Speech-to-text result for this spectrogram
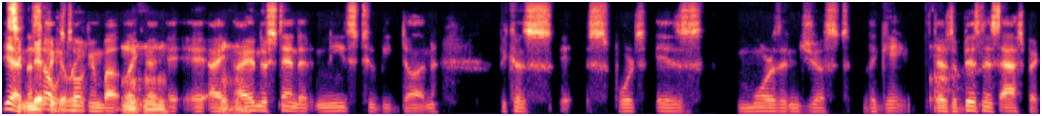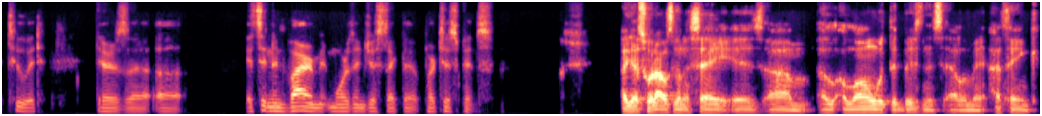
Yeah, that's what I was talking about. Like, mm-hmm. I, I, mm-hmm. I, understand that it needs to be done because it, sports is more than just the game. There's a business aspect to it. There's a, a it's an environment more than just like the participants. I guess what I was going to say is, um, a- along with the business element, I think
